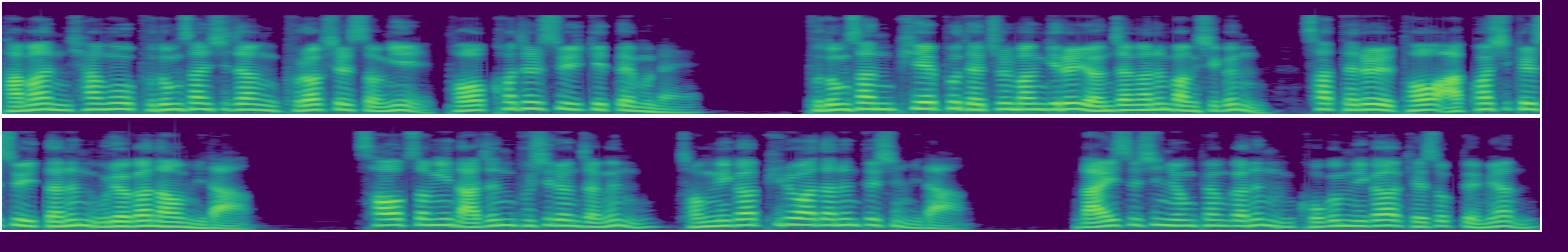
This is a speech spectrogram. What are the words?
다만 향후 부동산 시장 불확실성이 더 커질 수 있기 때문에 부동산 PF 대출 만기를 연장하는 방식은 사태를 더 악화시킬 수 있다는 우려가 나옵니다. 사업성이 낮은 부실 현장은 정리가 필요하다는 뜻입니다. 나이스 신용평가는 고금리가 계속되면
